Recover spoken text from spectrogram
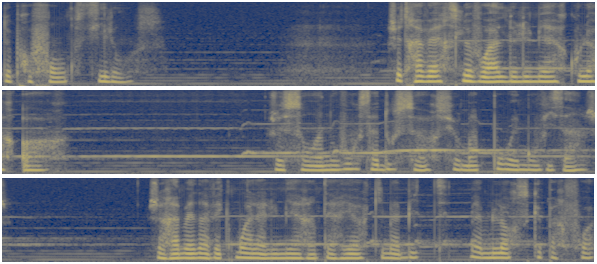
de profond silence. Je traverse le voile de lumière couleur or. Je sens à nouveau sa douceur sur ma peau et mon visage. Je ramène avec moi la lumière intérieure qui m'habite, même lorsque parfois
